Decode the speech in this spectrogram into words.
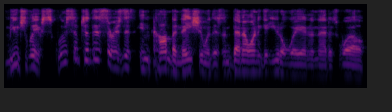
mutually exclusive to this, or is this in combination with this? And Ben, I want to get you to weigh in on that as well.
